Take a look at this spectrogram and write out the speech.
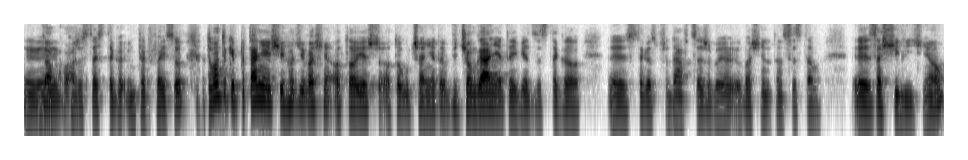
y, Dokładnie. korzystać z tego interfejsu. A to mam takie pytanie, jeśli chodzi właśnie o to jeszcze o to uczenie, to wyciąganie tej wiedzy z tego, y, z tego sprzedawcy, żeby właśnie ten system y, zasilić nią.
